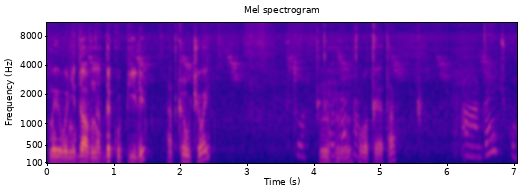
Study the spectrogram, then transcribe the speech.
Мы его недавно докупили. Откручивай. Что? Угу, Вот это? вот это. А, гаечку?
